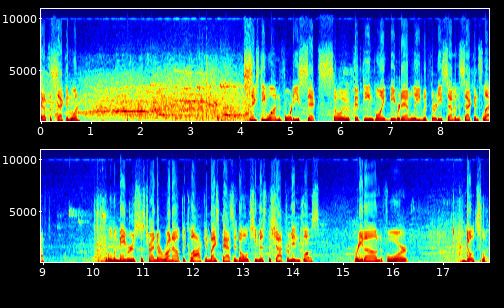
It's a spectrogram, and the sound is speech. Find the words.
Got the second one. 61 46. So a 15 point Beaver Dam lead with 37 seconds left. Golden Beavers just trying to run out the clock. And nice pass into Holt. She missed the shot from in close. Rebound for Dotzler.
